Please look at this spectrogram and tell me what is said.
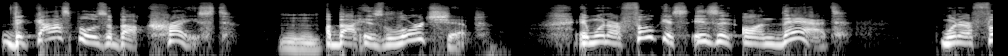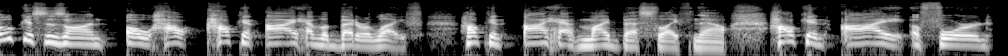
The gospel is about christ mm-hmm. about his lordship and when our focus isn't on that, when our focus is on, oh, how, how can I have a better life? How can I have my best life now? How can I afford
